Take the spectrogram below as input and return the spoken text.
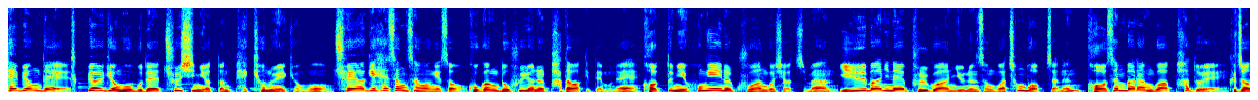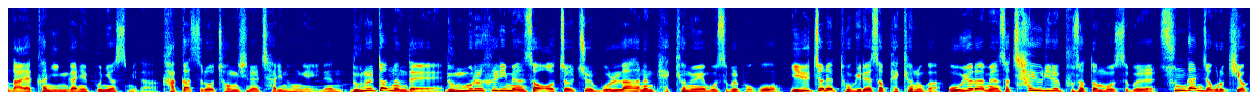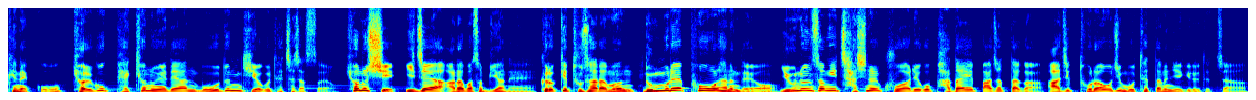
해병대 특별경호부대 출신이었던 백현우의 경우 최악의 해상 상황에서 고강도 훈련을 받아왔기 때문에 거뜬히 홍해인을 구한 것이었지만 일반인에 불과한 윤은성과 청부업자는 거센 바람과 파도에 그저 나약한 인간일 뿐이었습니다. 가까스로 정신을 차린 홍해인은 눈을 떴는데 눈물을 흘리면서 어쩔 줄 몰라 하는 백현우의 모습을 보고 일전에 독일에서 백현우가 오열하면서 차유리를 부쉈던 모습을 순간적으로 기억해냈고 결국 백현우에 대한 모든 기억을 되찾았어요. 현우 씨, 이제야 알아봐서 미 안해. 그렇게 두 사람은 눈물에 포옹을 하는데요. 윤은성이 자신을 구하려고 바다에 빠졌다가 아직 돌아오지 못했다는 얘기를 듣자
